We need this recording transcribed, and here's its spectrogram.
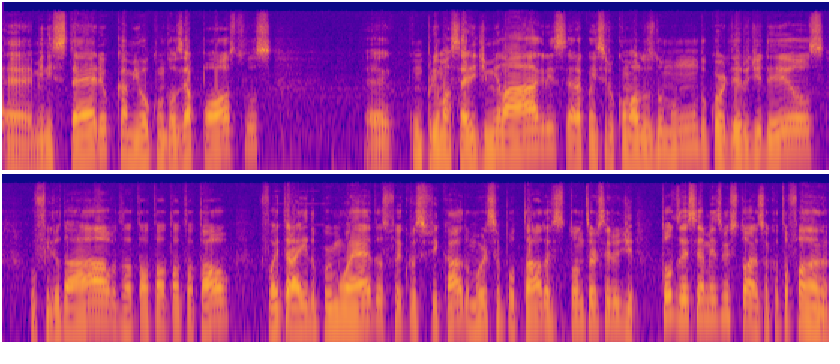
é, ministério, caminhou com 12 apóstolos, é, cumpriu uma série de milagres, era conhecido como a luz do mundo, o Cordeiro de Deus, o filho da alva, tal, tal, tal, tal, tal, tal. Foi traído por moedas, foi crucificado, morto, sepultado, ressuscitou no terceiro dia. Todos esses é a mesma história, só que eu estou falando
